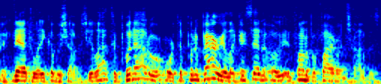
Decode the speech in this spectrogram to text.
You're allowed to put out or, or to put a barrier, like I said, uh, in front of a fire on Shabbos.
